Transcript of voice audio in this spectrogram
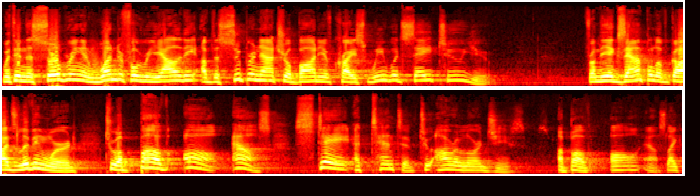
within the sobering and wonderful reality of the supernatural body of Christ, we would say to you, from the example of God's living word to above all else, stay attentive to our Lord Jesus above all else. Like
